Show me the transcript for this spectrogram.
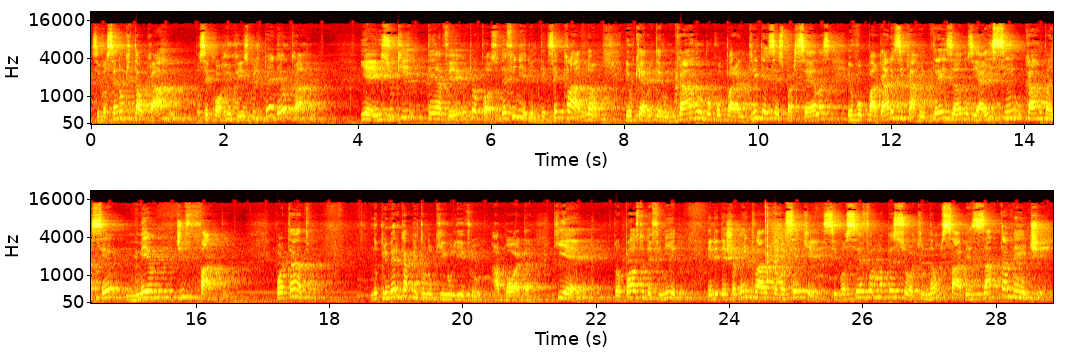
Se você não quitar o carro, você corre o risco de perder o carro. E é isso que tem a ver o propósito definido. Ele tem que ser claro. Não, eu quero ter um carro, eu vou comprar em 36 parcelas, eu vou pagar esse carro em 3 anos e aí sim o carro vai ser meu de fato. Portanto, no primeiro capítulo que o livro aborda, que é propósito definido, ele deixa bem claro para você que se você for uma pessoa que não sabe exatamente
